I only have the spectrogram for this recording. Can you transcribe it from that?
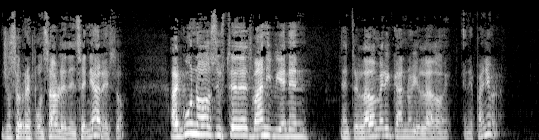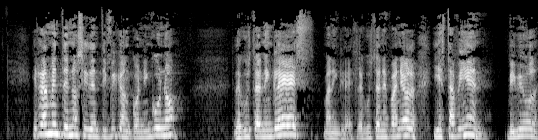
yo soy responsable de enseñar esto, algunos de ustedes van y vienen entre el lado americano y el lado en español. Y realmente no se identifican con ninguno. Les gusta en inglés, van en inglés. Les gusta en español y está bien. Vivimos,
